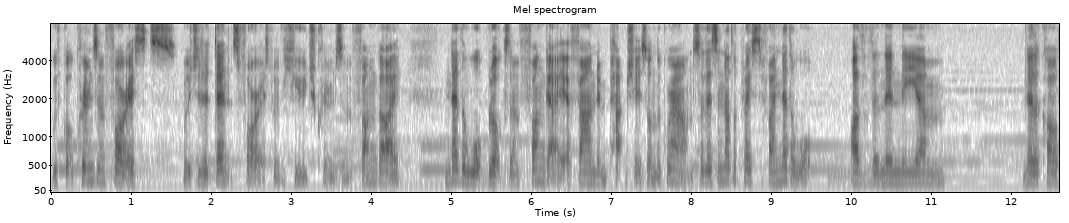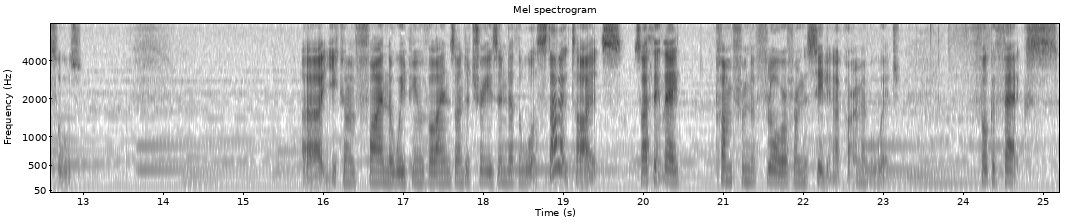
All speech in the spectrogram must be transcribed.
We've got Crimson Forests, which is a dense forest with huge crimson fungi. Netherwort blocks and fungi are found in patches on the ground, so there's another place to find netherwort, other than in the um, nether castles. Uh, you can find the weeping vines under trees and netherwort stalactites. So I think they come from the floor or from the ceiling, I can't remember which. Fog effects,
